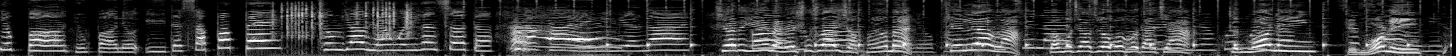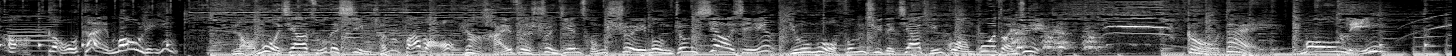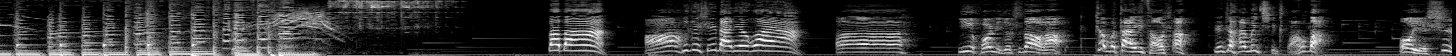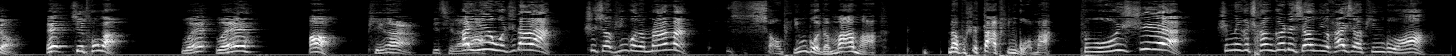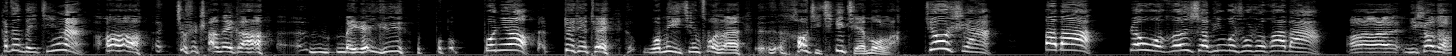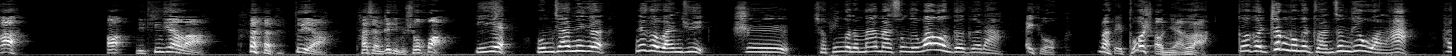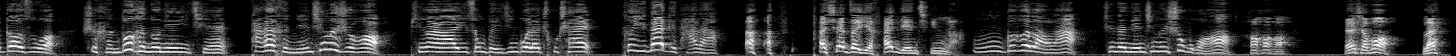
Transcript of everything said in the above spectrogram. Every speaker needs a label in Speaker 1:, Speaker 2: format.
Speaker 1: 牛波牛波牛鱼的小宝贝，从遥远蔚蓝色的大海里面来。
Speaker 2: 亲爱的爷爷奶奶、叔叔阿姨、小朋友们，天亮了，老莫家族要问候大家，Good morning，Good
Speaker 3: morning。啊，狗带猫铃，老莫家族的醒神法宝，让孩子瞬间从睡梦中笑醒。幽默风趣的家庭广播短剧，狗带猫铃。
Speaker 2: 爸爸
Speaker 4: 啊，
Speaker 2: 你给谁打电话呀？
Speaker 4: 啊，一会儿你就知道了。
Speaker 2: 这么大一早上，人家还没起床吧？
Speaker 4: 哦，也是哦。哎，接通了。喂喂，啊，平儿，你起来。
Speaker 2: 阿姨，我知道了，是小苹果的妈妈。
Speaker 5: 小苹果的妈妈，那不是大苹果吗？
Speaker 2: 不是，是那个唱歌的小女孩小苹果，她在北京呢。
Speaker 5: 哦，就是唱那个美人鱼不不。波妞，对对对，我们已经做了呃好几期节目了。
Speaker 2: 就是啊，爸爸，让我和小苹果说说话吧。
Speaker 4: 呃，你稍等啊，啊，你听见了？对呀，他想跟你们说话。
Speaker 2: 爷爷，我们家那个那个玩具是小苹果的妈妈送给旺旺哥哥的。
Speaker 5: 哎呦，那得多少年了？
Speaker 2: 哥哥郑重的转赠给我啦，还告诉我是很多很多年以前，他还很年轻的时候。平儿阿姨从北京过来出差，特意带给他的。
Speaker 5: 哈哈，他现在也还年轻啊。
Speaker 2: 嗯，哥哥老了，现在年轻的是我。
Speaker 4: 好好好，哎，小莫来。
